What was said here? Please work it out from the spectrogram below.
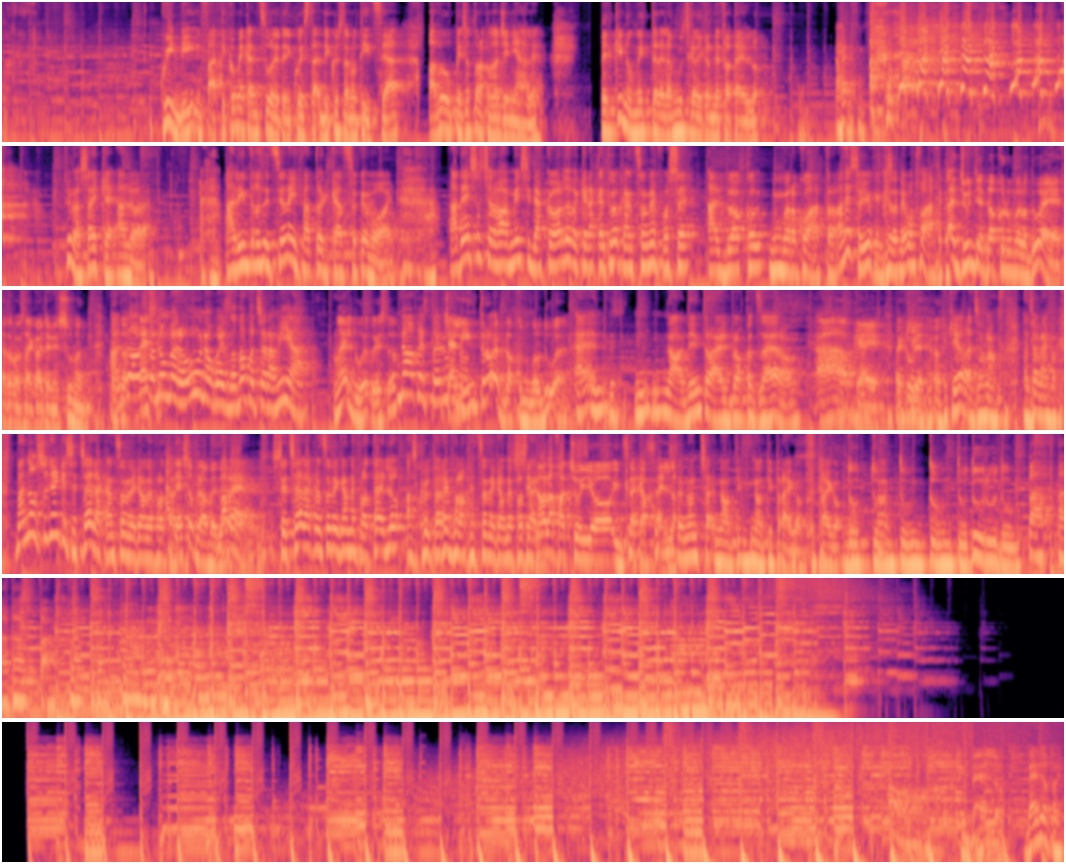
Quindi, infatti, come canzone di questa, di questa notizia, avevo pensato a una cosa geniale. Perché non mettere la musica del Grande Fratello? Eh. tu lo sai che allora. All'introduzione hai fatto il cazzo che vuoi. Adesso ci eravamo messi d'accordo perché la tua canzone fosse al blocco numero 4. Adesso io che cosa devo fare? Aggiungi il blocco numero 2 tanto non sai cosa c'è nessuno. Al Tanto blocco adesso- numero 1 questo, dopo c'è la mia. Non è il 2 questo? No, questo è l'uno. Cioè l'intro è il blocco numero 2. Eh, no, dentro è il blocco zero. Ah, ok. Perché, come- perché io ragiono, ragiono- Ma non so neanche se c'è la canzone del Grande Fratello. Adesso proviamo a vedere. Vabbè, se c'è la canzone del Grande Fratello, ascolteremo la canzone del Grande Se Fratello. no la faccio io in Se- cappella. Se, se non c'è, no ti, no, ti prego, ti prego. Tu,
